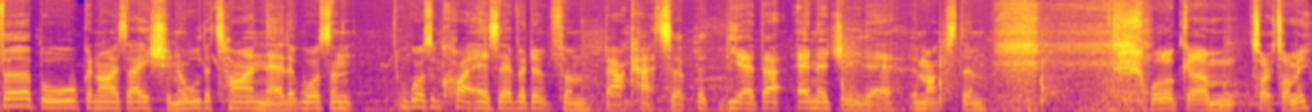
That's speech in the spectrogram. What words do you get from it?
verbal organisation all the time there that wasn't wasn't quite as evident from Balcatta, but yeah, that energy there amongst them. Well, look, um, sorry, Tommy.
